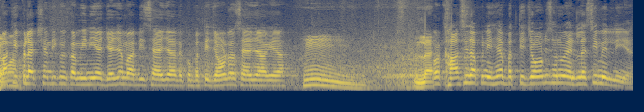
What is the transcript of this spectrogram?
ਬਾਕੀ ਕਲੈਕਸ਼ਨ ਦੀ ਕੋਈ ਕਮੀ ਨਹੀਂ ਹੈ ਜੇ ਜੇ ਮਰਜ਼ੀ ਸਾਈਜ਼ ਆ ਦੇਖੋ 32 64 ਦਾ ਸਾਈਜ਼ ਆ ਗਿਆ। ਹੂੰ। ਲੈ। ਔਰ ਖਾਸੀਅਤ ਆਪਣੀ ਇਹ ਹੈ 32 64 ਦੀ ਸਾਨੂੰ ਐਂਡਲੈਸ ਹੀ ਮਿਲਣੀ ਹੈ।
